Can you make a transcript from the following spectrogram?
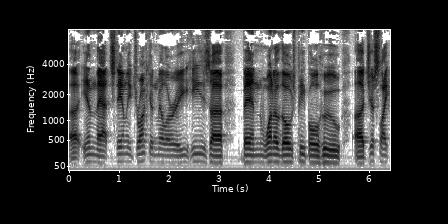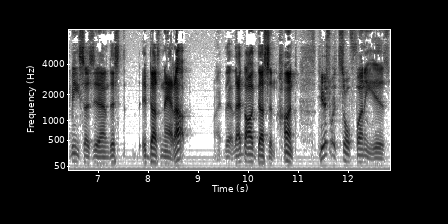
uh, in that. Stanley Druckenmiller, he, he's uh, been one of those people who, uh, just like me, says, yeah, this it doesn't add up. Right? That, that dog doesn't hunt. Here's what's so funny is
